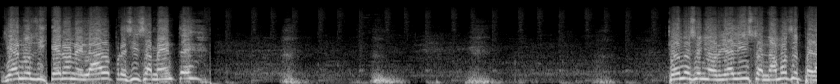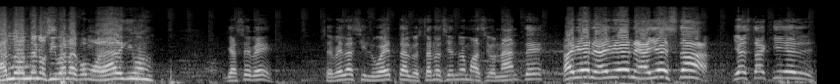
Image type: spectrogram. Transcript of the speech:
Ya nos dijeron el lado precisamente. ¿Qué onda, señor? Ya listo, andamos esperando dónde nos iban a acomodar. dijimos. Ya se ve. Se ve la silueta, lo están haciendo emocionante. Ahí viene, ahí viene, ahí está. Ya está aquí el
